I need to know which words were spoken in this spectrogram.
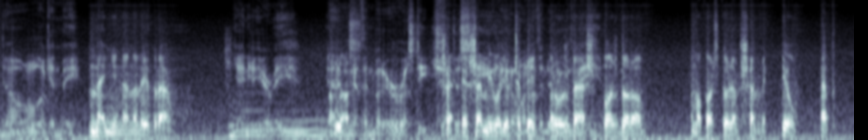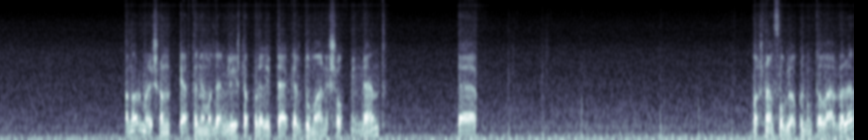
Don't look at me. Menj innen, ne nézd rám. Can you hear me? A Se, én semmi vagyok, csak egy rozsdás vasdarab. Nem akarsz tőlem semmit. Jó, hát ha normálisan érteném az englist, akkor ez itt elkezd dumálni sok mindent, de most nem foglalkozunk tovább vele.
